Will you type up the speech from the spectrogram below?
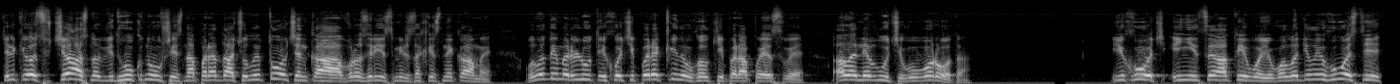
Тільки ось вчасно відгукнувшись на передачу Литовченка в розріз між захисниками, Володимир Лютий хоч і перекинув голкіпера ПСВ, але не влучив у ворота. І хоч ініціативою володіли гості,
